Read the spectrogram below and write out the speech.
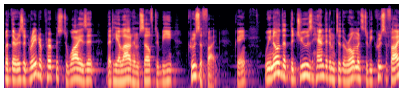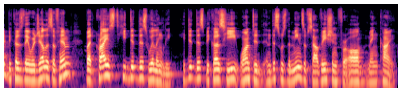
but there is a greater purpose to why is it that he allowed himself to be crucified. Okay? We know that the Jews handed him to the Romans to be crucified because they were jealous of him, but Christ, he did this willingly. He did this because he wanted, and this was the means of salvation for all mankind.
